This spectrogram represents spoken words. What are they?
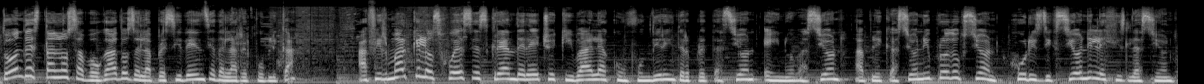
¿Dónde están los abogados de la presidencia de la República? Afirmar que los jueces crean derecho equivale a confundir interpretación e innovación, aplicación y producción, jurisdicción y legislación,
